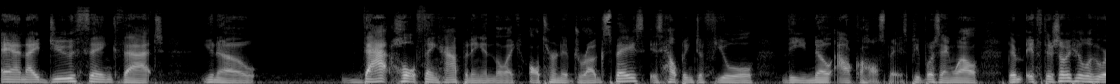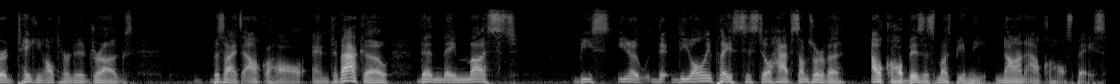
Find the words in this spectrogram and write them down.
And I do think that you know that whole thing happening in the like alternative drug space is helping to fuel the no alcohol space. People are saying, well, there, if there's so many people who are taking alternative drugs besides alcohol and tobacco, then they must be, you know, the, the only place to still have some sort of a alcohol business must be in the non-alcohol space.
